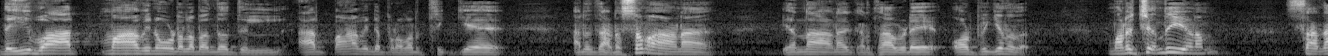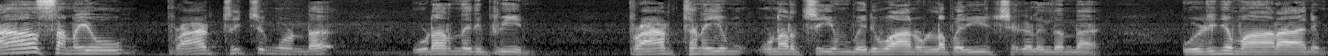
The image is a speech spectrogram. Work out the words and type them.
ദൈവാത്മാവിനോടുള്ള ബന്ധത്തിൽ ആത്മാവിന്റെ പ്രവർത്തിക്ക് അത് തടസ്സമാണ് എന്നാണ് കർത്താവിടെ ഓർപ്പിക്കുന്നത്. മറിച്ച് എന്ത് ചെയ്യണം? സദാസമയവും പ്രാർത്ഥിച്ചും കൊണ്ട് ഉണർന്നിരിപ്പീൻ. പ്രാർത്ഥനയും ഉണർച്ചയും വരുവാനുള്ള പരീക്ഷകളിൽ നിന്ന് ഒഴിഞ്ഞു മാറാനും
